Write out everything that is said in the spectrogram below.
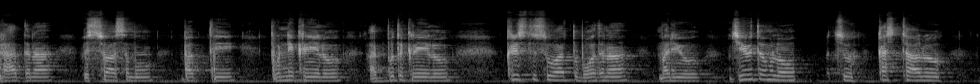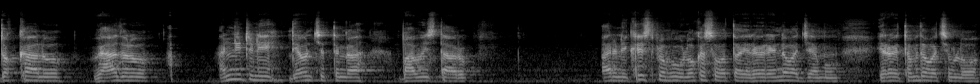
ప్రార్థన విశ్వాసము భక్తి పుణ్యక్రియలు అద్భుత క్రియలు క్రీస్తు సువార్త బోధన మరియు జీవితంలో వచ్చు కష్టాలు దుఃఖాలు వ్యాధులు అన్నిటినీ దేవుని చిత్తంగా భావిస్తారు. వారిని క్రీస్తు ప్రభు లోకసువార్త ఇరవై రెండవ అధ్యాయము ఇరవై తొమ్మిదవ వచనంలో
